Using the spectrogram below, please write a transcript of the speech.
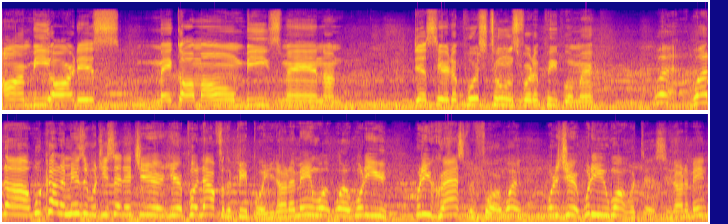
R&B artist. Make all my own beats, man. I'm just here to push tunes for the people, man. What, what, uh, what kind of music would you say that you're, you're putting out for the people? You know what I mean? What, what, what are you, what are you grasping for? What, what is your, what do you want with this? You know what I mean?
